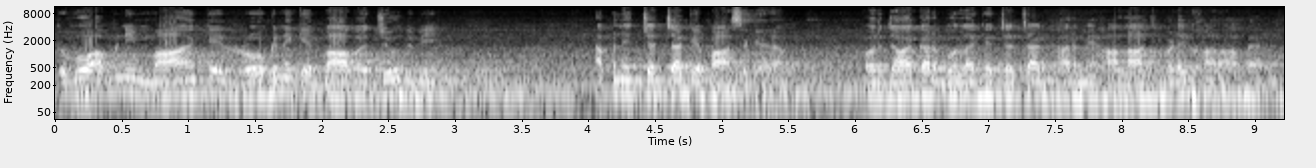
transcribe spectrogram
تو وہ اپنی ماں کے روکنے کے باوجود بھی اپنے چچا کے پاس گیا اور جا کر بولا کہ چچا گھر میں حالات بڑے خراب ہیں۔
